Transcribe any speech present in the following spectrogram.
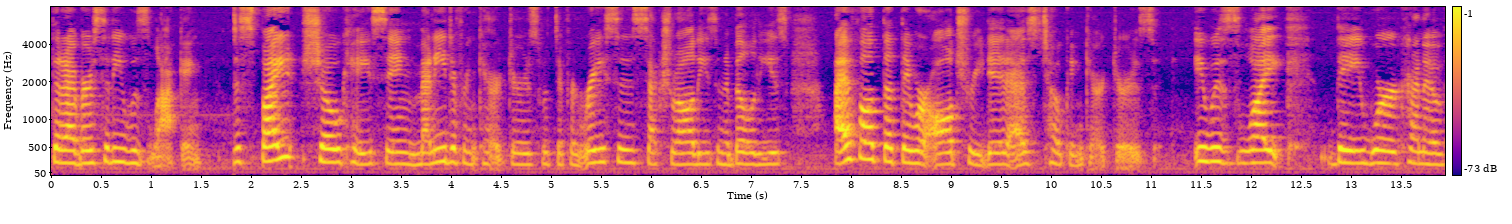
the diversity was lacking. Despite showcasing many different characters with different races, sexualities, and abilities, I felt that they were all treated as token characters. It was like they were kind of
